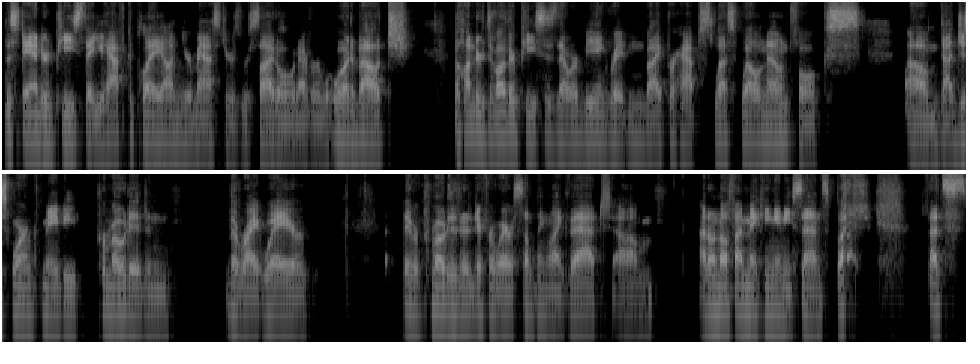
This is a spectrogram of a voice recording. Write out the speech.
the standard piece that you have to play on your master's recital or whatever what about the hundreds of other pieces that were being written by perhaps less well-known folks um, that just weren't maybe promoted in the right way or they were promoted in a different way or something like that? Um, i don't know if i'm making any sense but that's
